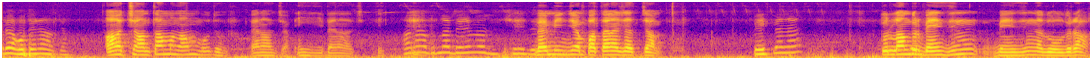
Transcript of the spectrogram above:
bırak o ben alacağım. Aa çantam mı lan bu dur. Ben alacağım. İyi iyi ben alacağım. İyi. Ana bunlar benim öldü şeyde. Ben bineceğim patanaj atacağım. Bekle lan. Dur lan dur benzin benzinle doldurak.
